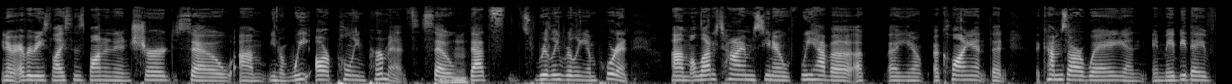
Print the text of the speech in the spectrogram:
you know, everybody's licensed, bonded, and insured. So, um, you know, we are pulling permits. So Mm-hmm. that's it's really, really important. Um, a lot of times, you know, if we have a, a, a you know a client that, that comes our way and, and maybe they've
